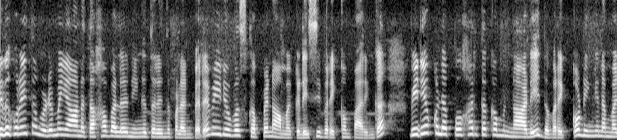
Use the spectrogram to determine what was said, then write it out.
இது குறித்த முழுமையான தகவலை நீங்கள் தெரிந்து பலன் பெற வீடியோவை ஸ்கப்பை நாம் கடைசி வரைக்கும் பாருங்கள் வீடியோக்குள்ளே போகிறதுக்கு முன்னாடி இது வரைக்கும் நீங்கள் நம்ம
